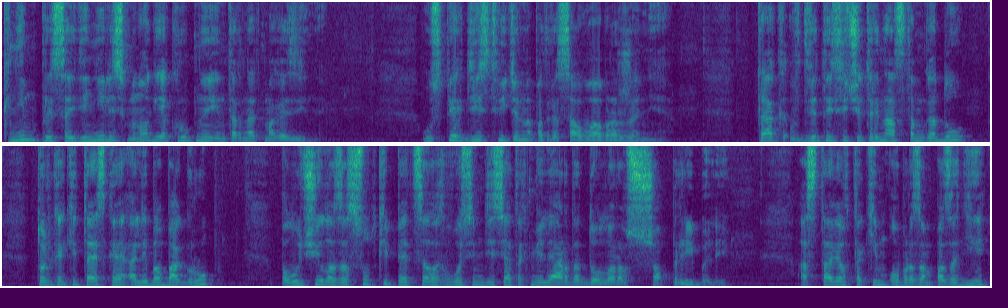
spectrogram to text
к ним присоединились многие крупные интернет-магазины. Успех действительно потрясал воображение. Так, в 2013 году только китайская Alibaba Group получила за сутки 5,8 миллиарда долларов США прибыли, оставив таким образом позади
